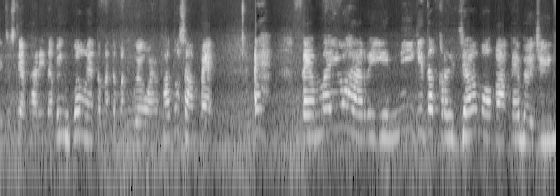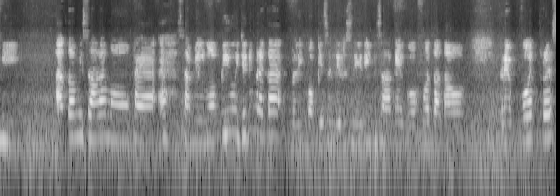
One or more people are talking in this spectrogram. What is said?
gitu setiap hari. Tapi gue ngeliat teman-teman gue WFH tuh sampai eh tema yuk hari ini kita kerja mau pakai baju ini. Atau misalnya mau kayak eh sambil ngopi yuk. Jadi mereka beli kopi sendiri-sendiri misalnya kayak GoFood atau GrabFood terus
